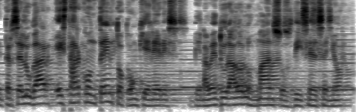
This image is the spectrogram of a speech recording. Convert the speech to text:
En tercer lugar, estar contento con quien eres. Bienaventurados los mansos, dice el Señor.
